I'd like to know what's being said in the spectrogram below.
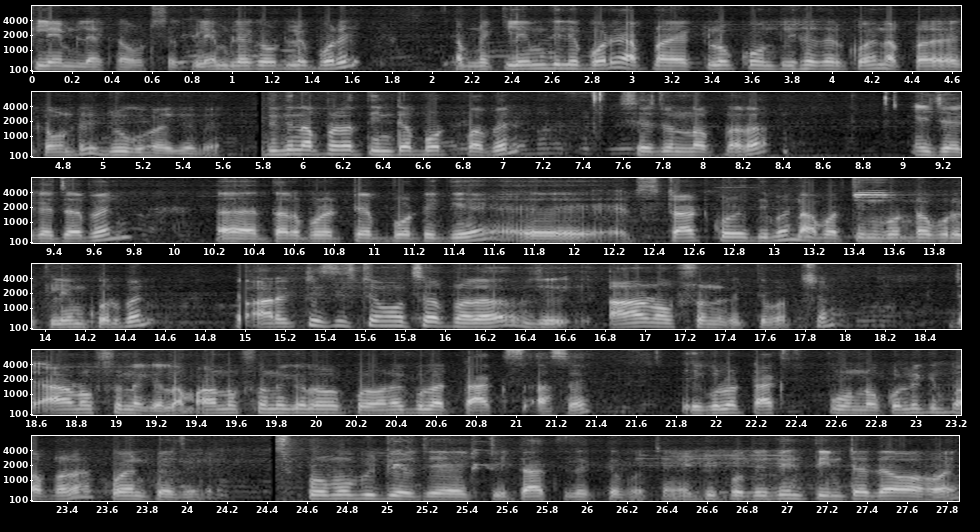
ক্লেম লেখা উঠছে। ক্লেম লেখা উঠলে পরে আপনি ক্লেম দিলে পরে আপনার এক লক্ষ উনত্রিশ হাজার কয়েন আপনার অ্যাকাউন্টে যোগ হয়ে যাবে। প্রতিদিন আপনারা তিনটা বট পাবেন, সেজন্য আপনারা এই জায়গায় যাবেন তারপরে ট্যাপ বোটে গিয়ে স্টার্ট করে দিবেন, আবার তিন ঘণ্টা পরে ক্লেম করবেন। আরেকটি সিস্টেম হচ্ছে আপনারা যে আর্ন অপশনে দেখতে পাচ্ছেন, যে আর্ন অপশনে গেলাম। আর্ন অপশনে গেলে পরে অনেকগুলো টাস্ক আছে। এগুলো টাস্ক পূর্ণ করলে কিন্তু আপনারা কয়েন পেয়ে যাবেন। প্রোমো ভিডিও যে একটি টাস্ক দেখতে পাচ্ছেন, এটি প্রতিদিন তিনটা দেওয়া হয়।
